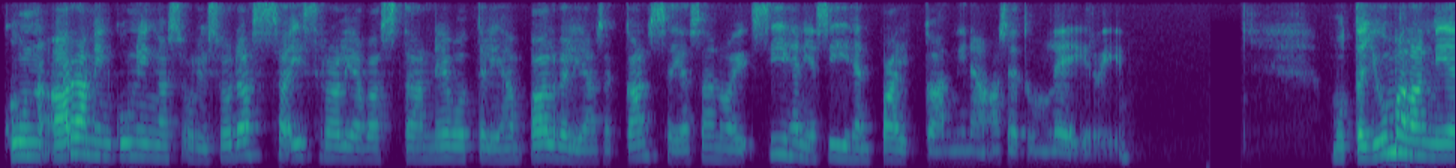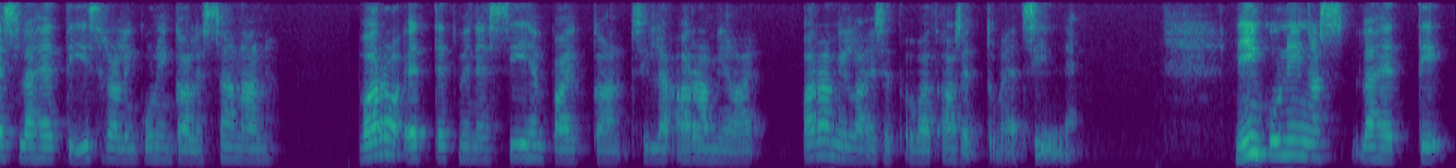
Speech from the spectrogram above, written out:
Kun Aramin kuningas oli sodassa Israelia vastaan, neuvotteli hän palvelijansa kanssa ja sanoi, siihen ja siihen paikkaan minä asetun leiriin. Mutta Jumalan mies lähetti Israelin kuninkaalle sanan, varo ettet mene siihen paikkaan, sillä aramilaiset ovat asettuneet sinne. Niin, kuningas lähetti,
